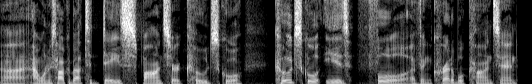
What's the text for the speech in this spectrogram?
uh, I want to talk about today's sponsor, Code School. Code School is full of incredible content,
